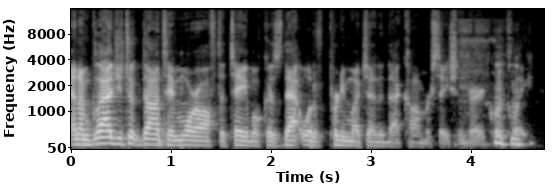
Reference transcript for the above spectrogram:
and I'm glad you took Dante Moore off the table because that would have pretty much ended that conversation very quickly.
